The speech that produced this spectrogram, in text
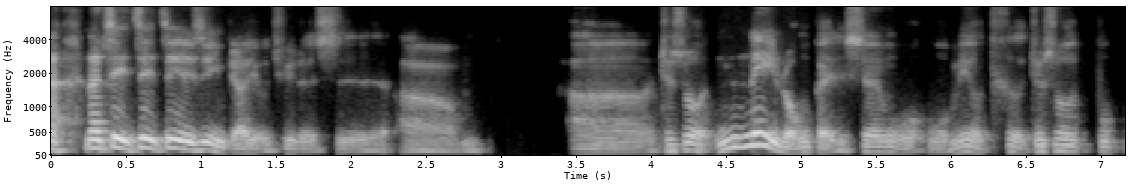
那那这这这件事情比较有趣的是，呃呃，就说内容本身我我没有特，就说不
